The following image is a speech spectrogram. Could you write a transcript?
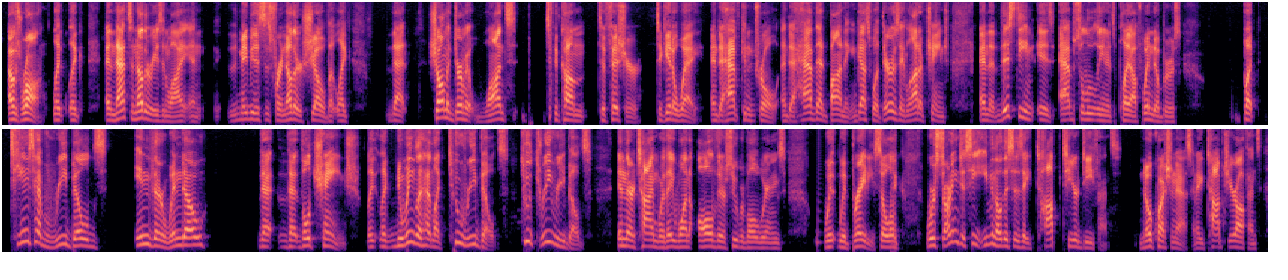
I was wrong. Like like, and that's another reason why. And maybe this is for another show, but like that Sean McDermott wants to come to Fisher to get away and to have mm. control and to have that bonding. And guess what? There is a lot of change, and that this team is absolutely in its playoff window, Bruce. But teams have rebuilds in their window that that they'll change. Like like New England had like two rebuilds, two three rebuilds in their time where they won all of their Super Bowl rings with with Brady. So like we're starting to see, even though this is a top tier defense, no question asked, and a top tier offense,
